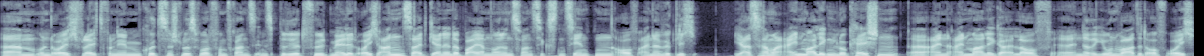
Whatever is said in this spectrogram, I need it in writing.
ähm, und euch vielleicht von dem kurzen Schlusswort von Franz inspiriert fühlt, meldet euch an, seid gerne dabei am 29.10. auf einer wirklich ja, sagen wir einmaligen Location, äh, ein einmaliger Lauf äh, in der Region wartet auf euch.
